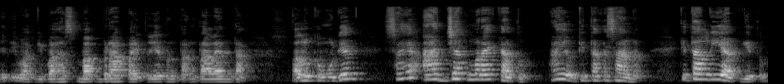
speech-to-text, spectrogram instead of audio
Jadi lagi bahas bab berapa itu ya tentang talenta. Lalu kemudian saya ajak mereka tuh, ayo kita ke sana. Kita lihat gitu.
